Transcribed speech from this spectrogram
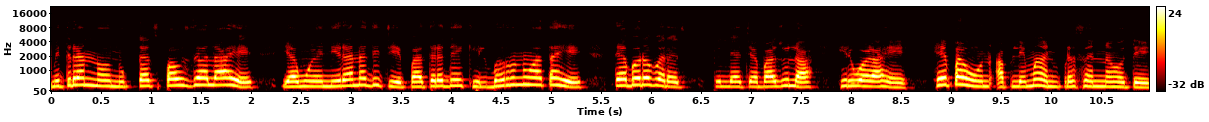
मित्रांनो नुकताच पाऊस झाला आहे. यामुळे नीरा नदीचे पात्र देखील भरून वाहत आहे. त्याबरोबरच किल्ल्याच्या बाजूला हिरवळ आहे. हे पाहून आपले मन प्रसन्न होते.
